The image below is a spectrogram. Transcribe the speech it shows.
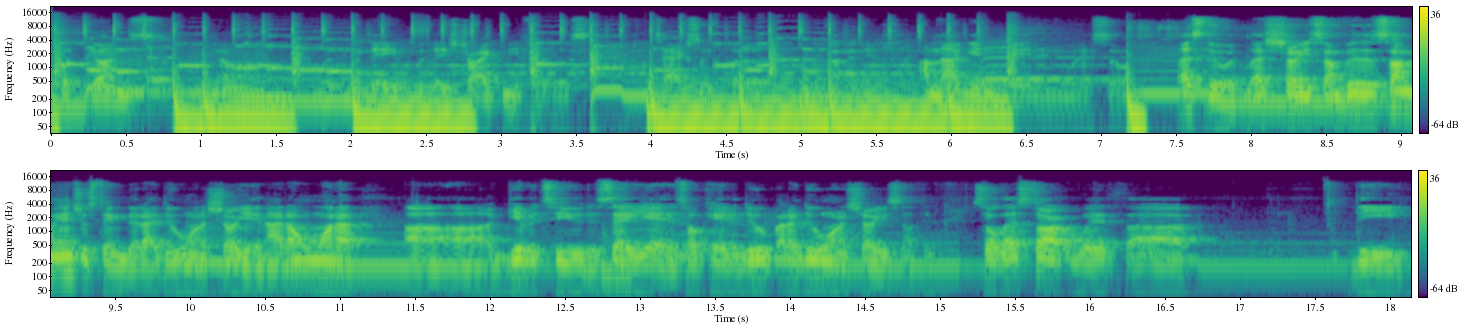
put guns. You know, would, they would they strike me for this to actually put a, gun in it? I'm not getting paid anyway, so let's do it. Let's show you something. This is something interesting that I do want to show you, and I don't want to uh, uh, give it to you to say, yeah, it's okay to do, but I do want to show you something. So let's start with uh, the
